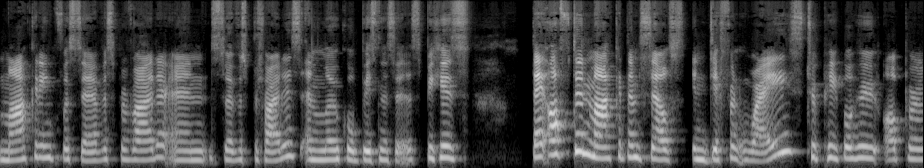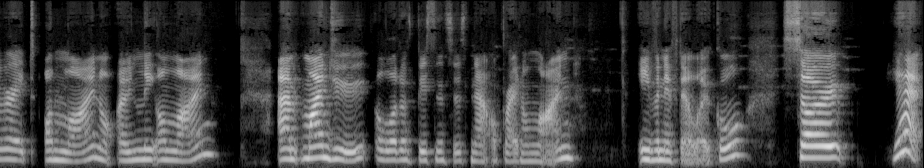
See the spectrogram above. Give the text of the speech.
marketing for service provider and service providers and local businesses because they often market themselves in different ways to people who operate online or only online. Um, mind you, a lot of businesses now operate online, even if they're local. So, yeah,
